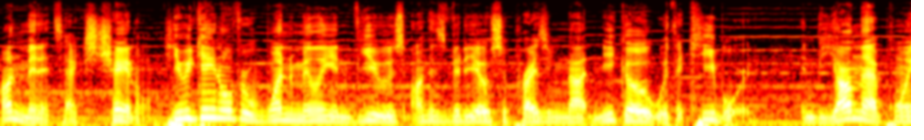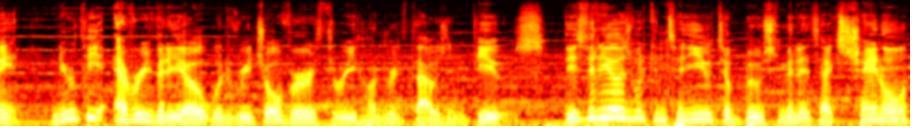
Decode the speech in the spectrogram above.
on MinuteTech's channel. He would gain over 1 million views on his video surprising not Nico with a keyboard, and beyond that point, nearly every video would reach over 300,000 views. These videos would continue to boost MinuteTech's channel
